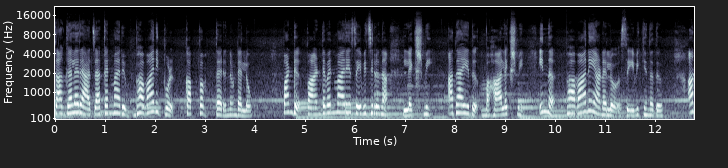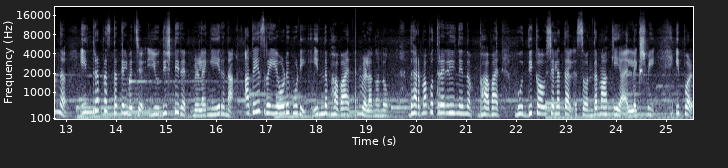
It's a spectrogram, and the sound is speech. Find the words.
സകല രാജാക്കന്മാരും ഭവാൻ ഇപ്പോൾ കപ്പം തരുന്നുണ്ടല്ലോ. പണ്ട് പാണ്ഡവന്മാരെ സേവിച്ചിരുന്ന ലക്ഷ്മി അതായത് മഹാലക്ഷ്മി ഇന്ന് ഭവാനെയാണല്ലോ സേവിക്കുന്നത്. അന്ന് ഇന്ദ്രപ്രസ്ഥത്തിൽ വെച്ച് യുധിഷ്ഠിരൻ വിളങ്ങിയിരുന്ന അതേ സ്ത്രീയോടുകൂടി ഇന്ന് ഭവാൻ വിളങ്ങുന്നു. ധർമ്മപുത്രരിൽ നിന്നും ഭവാൻ ബുദ്ധി കൗശലത്താൽ സ്വന്തമാക്കിയ ലക്ഷ്മി ഇപ്പോൾ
